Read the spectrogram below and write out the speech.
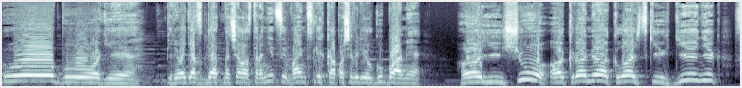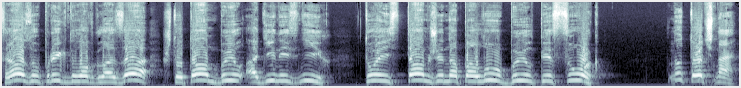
О боги! Переводя взгляд в начало страницы, Вайм слегка пошевелил губами. А еще, окромя клачских денег, сразу прыгнуло в глаза, что там был один из них. То есть там же на полу был песок. Ну точно,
